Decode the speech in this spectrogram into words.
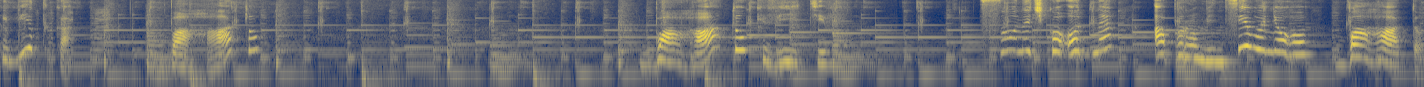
квітка. Багато. Багато квітів. Сонечко одне, а промінців у нього багато.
